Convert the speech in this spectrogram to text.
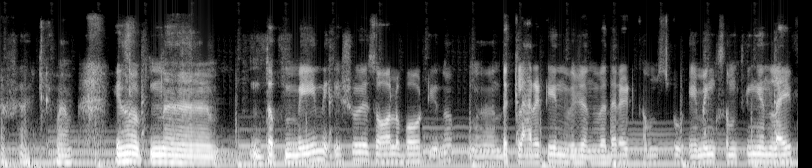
Definitely, ma'am. You know, mm, uh, the main issue is all about you know mm, uh, the clarity in vision. Whether it comes to aiming something in life,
